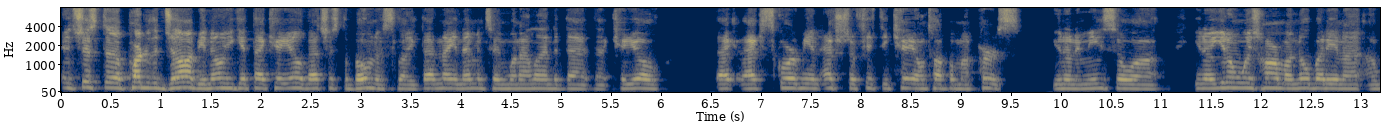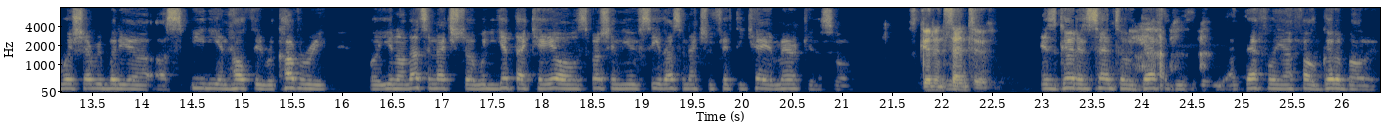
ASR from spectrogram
It's just a part of the job, you know. You get that KO, that's just the bonus. Like that night in Edmonton when I landed that that KO, that that scored me an extra 50k on top of my purse. You know what I mean? So uh, you know, you don't wish harm on nobody, and I, I wish everybody a, a speedy and healthy recovery. But you know, that's an extra when you get that KO, especially in the UFC, that's an extra 50k American. So it's good incentive. It's good incentive, definitely. definitely, I felt good about it.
